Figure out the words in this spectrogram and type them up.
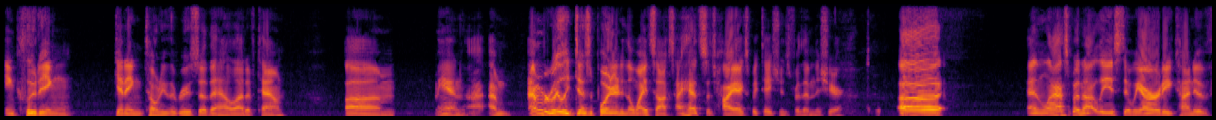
including getting Tony La Russa the hell out of town. Um, man, I, I'm I'm really disappointed in the White Sox. I had such high expectations for them this year. Uh, and last but not least, and we already kind of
